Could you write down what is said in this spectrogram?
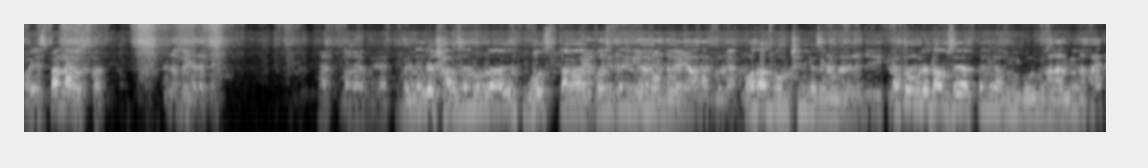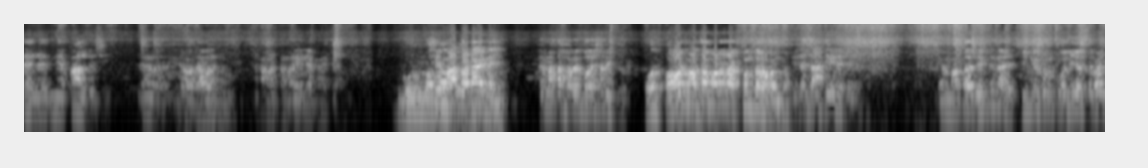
ওই স্পার না স্পার নব্বই হাজার টাকা। ভাইজান সাড়ে চার মন লাগে গোস টাকা পয়লে নব্বই এটা গরু এখন অদাত গরু ঠিক আছে বুঝলেন এতগুলো দাম সে তাই আপনি গরু বেশি। গরু। মাথাটাই নাই। মাথা হবে বয়স তো। ওর মাথা মরার আগ পর্যন্ত হবেন না। এটা জাতি এটা চাই এর মাথায় দেখছেন না সিংহের কোনো কলি আছে ভাই?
